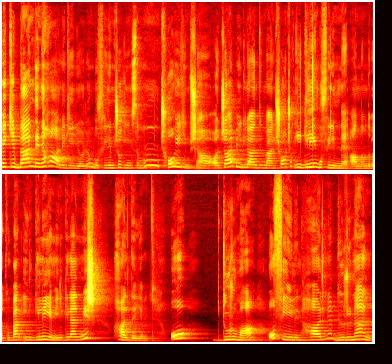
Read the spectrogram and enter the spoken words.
Peki ben de ne hale geliyorum? Bu film çok ilginç. Hmm, çok ilginç ya. Acayip ilgilendim ben. Şu an çok ilgiliyim bu filmle anlamında. Bakın ben ilgiliyim, ilgilenmiş haldeyim. O duruma, o fiilin haline bürünen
